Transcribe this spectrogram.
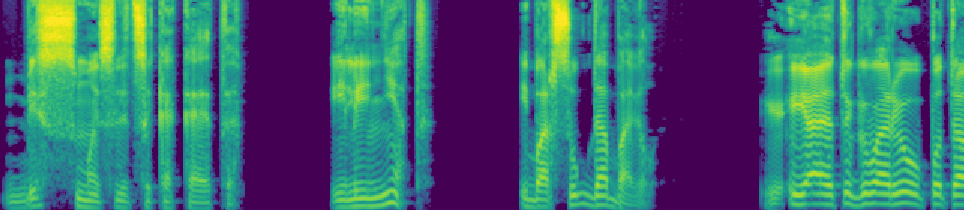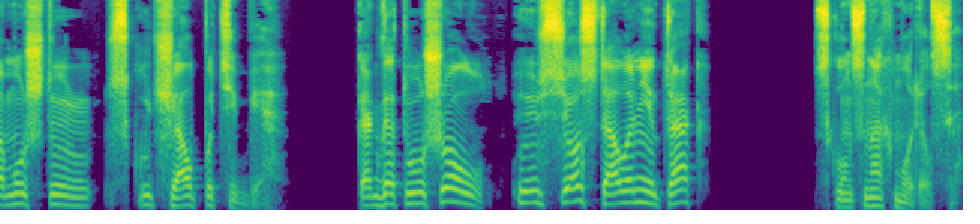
Бессмыслица какая-то. Или нет? И барсук добавил. Я это говорю, потому что скучал по тебе. Когда ты ушел, все стало не так. Скунс нахмурился.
